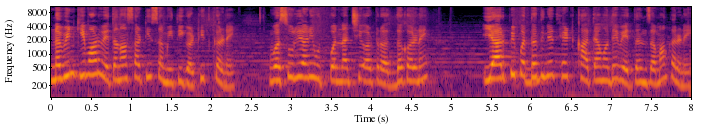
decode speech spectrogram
नवीन किमान वेतनासाठी समिती गठीत करणे वसुली आणि उत्पन्नाची अट रद्द करणे ईआरपी पद्धतीने थेट खात्यामध्ये वेतन जमा करणे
